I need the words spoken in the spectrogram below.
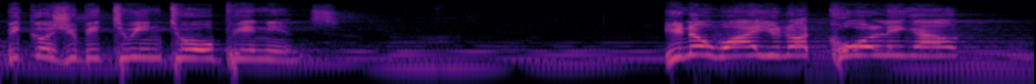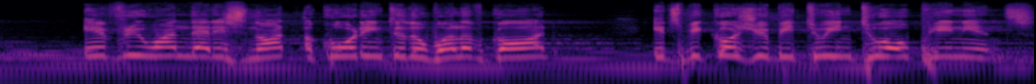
Because you're between two opinions. You know why you're not calling out everyone that is not according to the will of God? It's because you're between two opinions.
